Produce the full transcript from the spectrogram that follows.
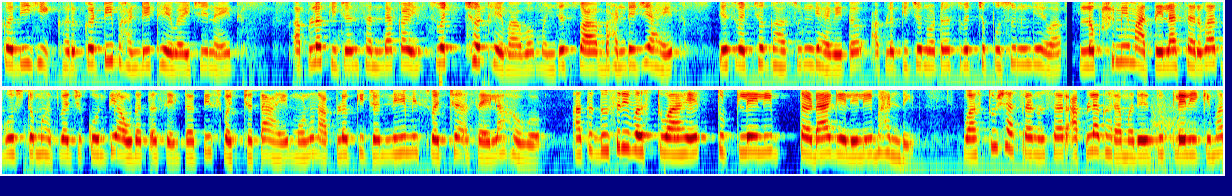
कधीही खरकटी भांडी ठेवायची नाहीत. आपलं किचन संध्याकाळी स्वच्छ ठेवावं. म्हणजे स्वा भांडे जे आहेत ते स्वच्छ घासून घ्यावेत आपलं किचन वॉटर स्वच्छ पुसून घ्यावा. लक्ष्मी मातेला सर्वात गोष्ट महत्त्वाची कोणती आवडत असेल तर ती स्वच्छता आहे. म्हणून आपलं किचन नेहमी स्वच्छ असायला हवं. आता दुसरी वस्तू आहे तुटलेली तडा गेलेली भांडे. वास्तुशास्त्रानुसार आपल्या घरामध्ये तुटलेली किंवा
